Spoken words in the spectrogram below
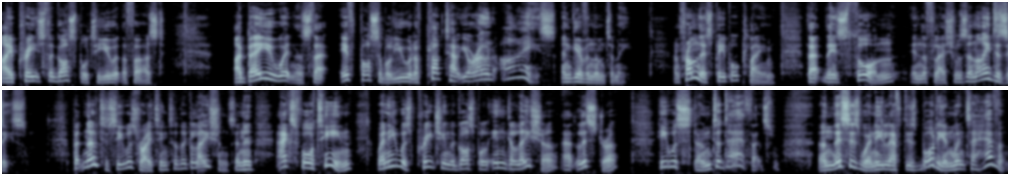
I preached the gospel to you at the first. I bear you witness that, if possible, you would have plucked out your own eyes and given them to me. And from this, people claim that this thorn in the flesh was an eye disease. But notice he was writing to the Galatians. And in Acts 14, when he was preaching the gospel in Galatia at Lystra, he was stoned to death. That's, and this is when he left his body and went to heaven.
